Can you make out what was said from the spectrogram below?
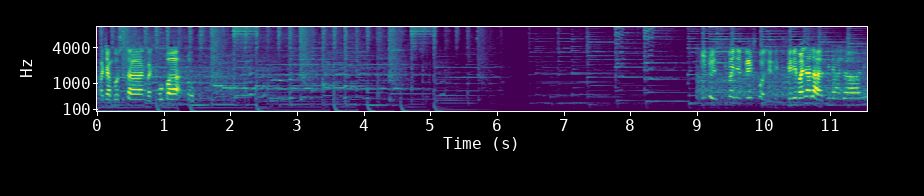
Macam bustan, macam Kuba. Tu banyak transport sini. Sini banyak lah. Sini ada ni.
